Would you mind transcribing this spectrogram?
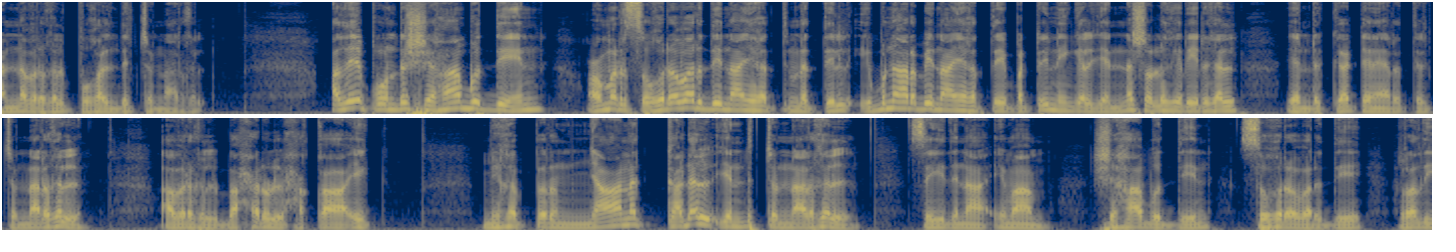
அன்னவர்கள் புகழ்ந்து சொன்னார்கள். அதே போன்று ஷிஹாபுத்தீன் உமர் சுஹரவர்தி நாயகத்தினிடத்தில் இப்னு அரபி நாயகத்தை பற்றி நீங்கள் என்ன சொல்லுகிறீர்கள்? என்று கேட்ட நேரத்தில் சொன்னார்கள் அவர்கள் பஹருல் ஹக்காயிக் மிக பெரும் ஞானக் கடல் என்று சொன்னார்கள். செய்தினா இமாம் ஷிஹாபுத்தீன் சுஹரவர்தி ரதி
